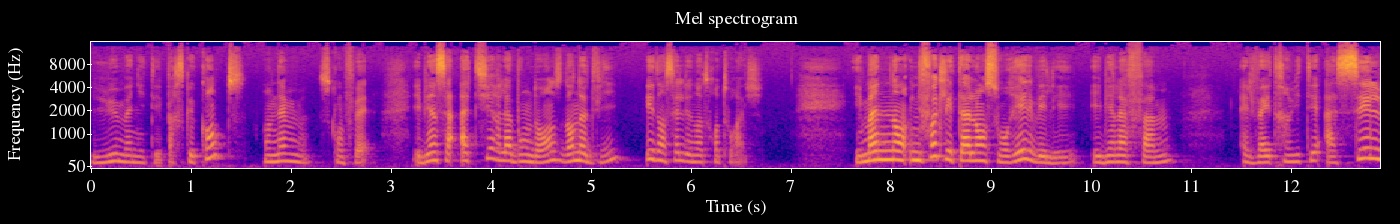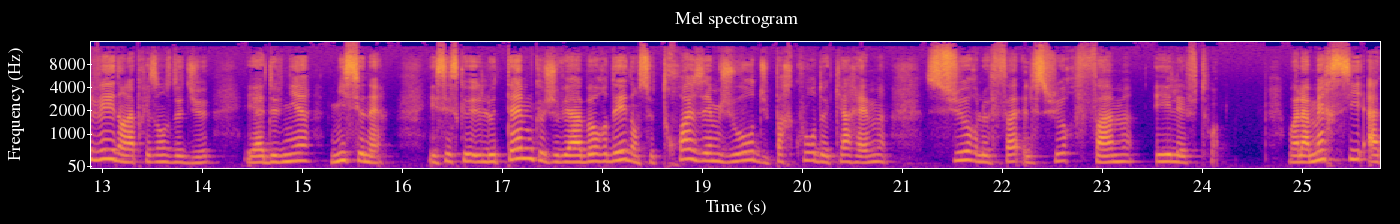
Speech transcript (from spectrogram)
l'humanité. Parce que quand on aime ce qu'on fait, eh bien ça attire l'abondance dans notre vie et dans celle de notre entourage. Et maintenant, une fois que les talents sont révélés, eh bien la femme, elle va être invitée à s'élever dans la présence de Dieu et à devenir missionnaire. Et c'est ce que, le thème que je vais aborder dans ce troisième jour du parcours de carême sur, le sur Femme, élève-toi. Voilà, merci à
